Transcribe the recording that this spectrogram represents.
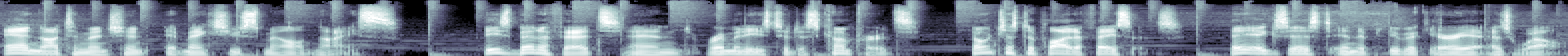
and not to mention, it makes you smell nice. These benefits and remedies to discomforts don't just apply to faces, they exist in the pubic area as well.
